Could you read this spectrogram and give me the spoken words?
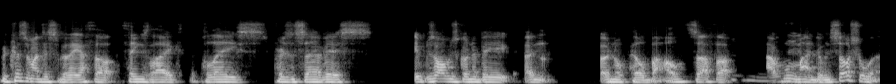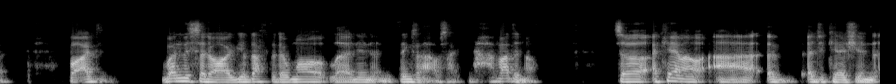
because of my disability, I thought things like the police, prison service, it was always going to be an, an uphill battle. So I thought I wouldn't mind doing social work. But I, when they said, oh, you'd have to do more learning and things like that, I was like, nah, I've had enough. So I came out uh, of education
